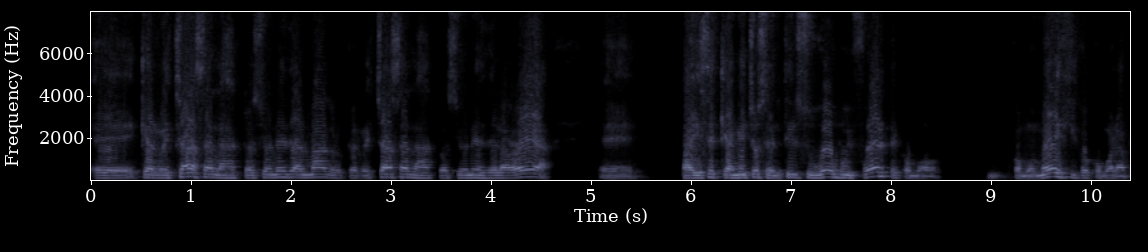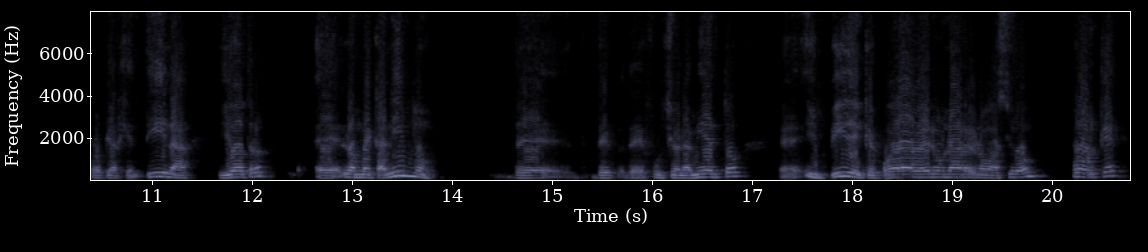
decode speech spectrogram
eh, que rechazan las actuaciones de Almagro, que rechazan las actuaciones de la OEA, países que han hecho sentir su voz muy fuerte, como como México, como la propia Argentina y otros, eh, los mecanismos de, de, funcionamiento eh, impiden que pueda haber una renovación porque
